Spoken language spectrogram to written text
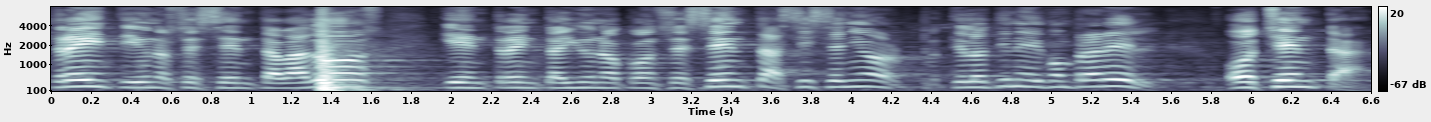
31,60 va 2 y en 31,60, sí señor, te lo tiene que comprar él. 80,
